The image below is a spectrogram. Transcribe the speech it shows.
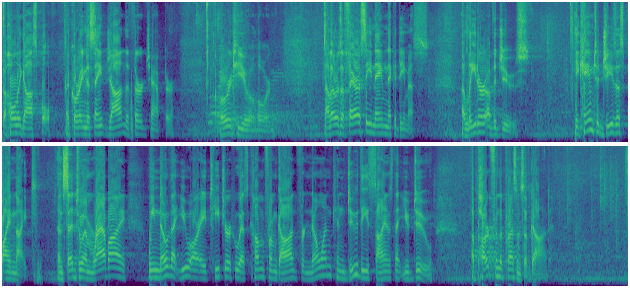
The Holy Gospel, according to St. John, the third chapter. Glory to you, O Lord. Now there was a Pharisee named Nicodemus, a leader of the Jews. He came to Jesus by night and said to him, Rabbi, we know that you are a teacher who has come from God, for no one can do these signs that you do apart from the presence of God.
